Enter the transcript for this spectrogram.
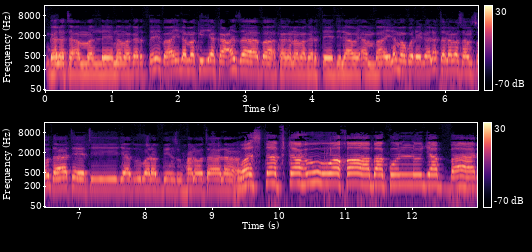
galata ammallee nama gartee baay'ilama kiyya ka cazaaba ka nama gartee dilaawe an baay'ilama godhe galata nama san sodaateeti jaaduuba rabbiin subxaana wataaalaa واستفتحوا وخاب كل جبار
